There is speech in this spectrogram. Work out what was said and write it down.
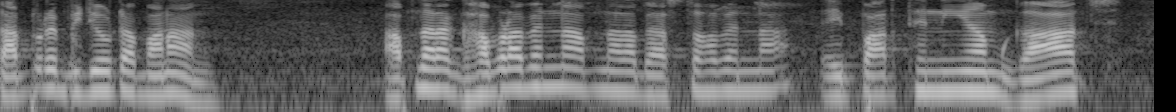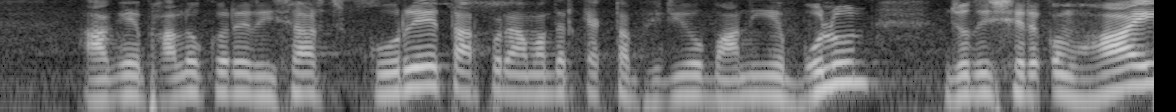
তারপরে ভিডিওটা বানান। আপনারা ঘাবড়াবেন না, আপনারা ব্যস্ত হবেন না। এই পার্থেনিয়াম গাছ আগে ভালো করে রিসার্চ করে তারপরে আমাদেরকে একটা ভিডিও বানিয়ে বলুন। যদি সেরকম হয়,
